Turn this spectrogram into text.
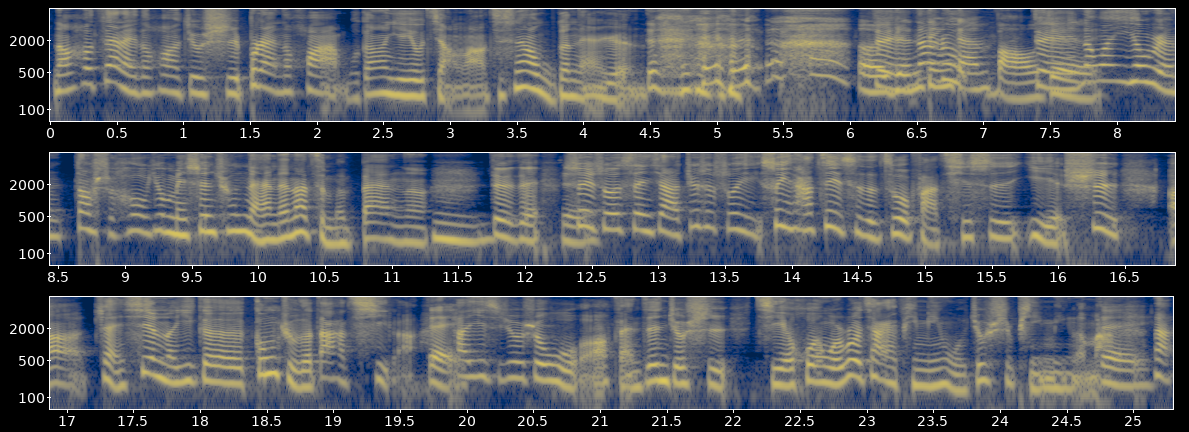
然后再来的话，就是不然的话，我刚刚也有讲了，只剩下五个男人，对，呃、对，人丁单薄，对，对。那万一有人到时候又没生出男的，那怎么办呢？嗯，对不对，对？所以说剩下就是，所以，所以他这次的做法其实也是。啊、呃，展现了一个公主的大气啦。对，他意思就是说我反正就是结婚，我若嫁给平民，我就是平民了嘛。对，那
